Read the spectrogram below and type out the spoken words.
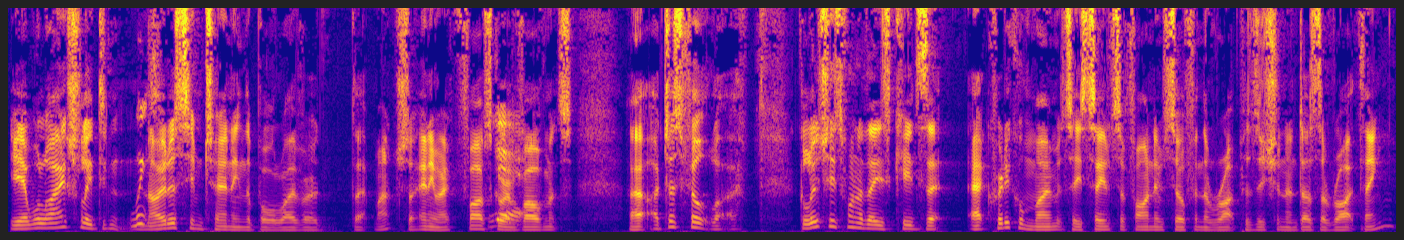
yeah, well, I actually didn't Which- notice him turning the ball over that much. So anyway, five score Yeah. involvements. Uh, I just felt like Gallucci's one of these kids that at critical moments he seems to find himself in the right position and does the right thing.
